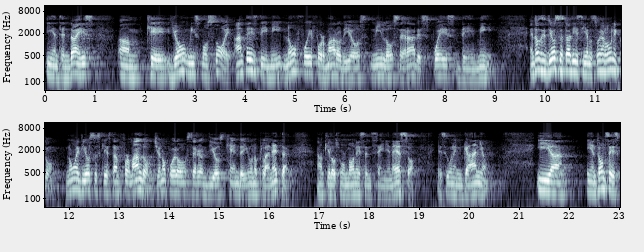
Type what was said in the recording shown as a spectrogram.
y entendáis um, que yo mismo soy. Antes de mí no fue formado Dios, ni lo será después de mí. Entonces Dios está diciendo, soy el único. No hay dioses que están formando. Yo no puedo ser el Dios Ken de un planeta, aunque los mormones enseñen eso. Es un engaño. Y, uh, y entonces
